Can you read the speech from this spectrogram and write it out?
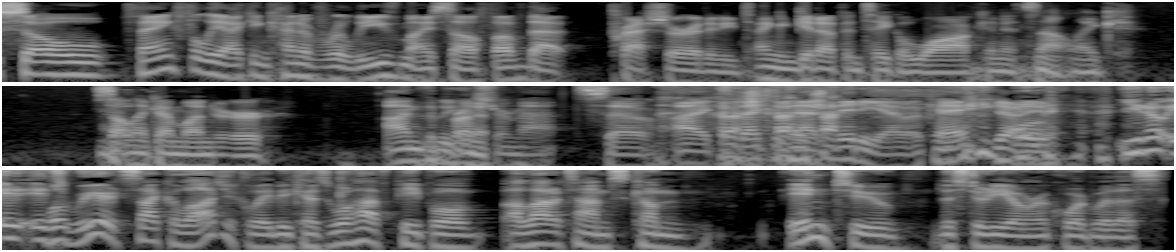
So thankfully, I can kind of relieve myself of that pressure at any. Time. I can get up and take a walk, and it's not like it's not like I'm under I'm the pressure, Matt. So I expected that video. Okay. Yeah. Well, yeah. You know, it, it's well, weird psychologically because we'll have people a lot of times come into the studio and record with us.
